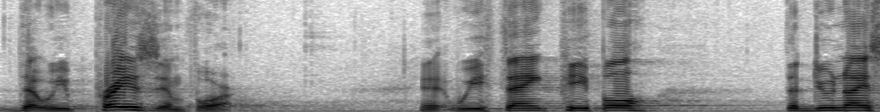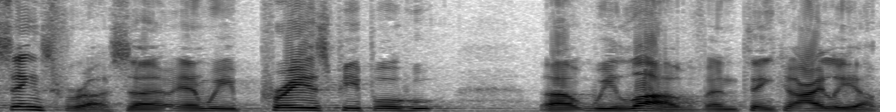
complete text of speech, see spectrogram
that we praise him for. Uh, we thank people that do nice things for us, uh, and we praise people who uh, we love and think highly of.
